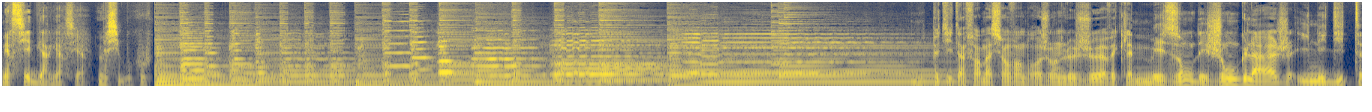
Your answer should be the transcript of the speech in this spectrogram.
Merci Edgar Garcia. Merci beaucoup. Petite information avant de rejoindre le jeu. Avec la maison des jonglages inédite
